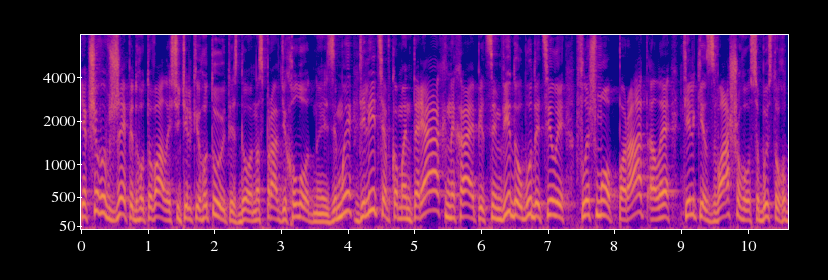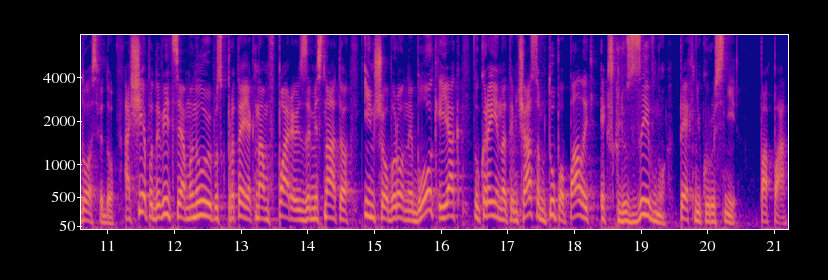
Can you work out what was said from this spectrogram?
Якщо ви вже підготувались і тільки готуєтесь до насправді холодної зими, діліться в коментарях. Нехай під цим відео буде цілий флешмоб парад, але тільки з вашого особистого досвіду. А ще подивіться минулий випуск про те, як нам впарюють замість НАТО інший оборонний блок, і як Україна тим часом тупо палить ексклюзивну техніку русні. papá.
